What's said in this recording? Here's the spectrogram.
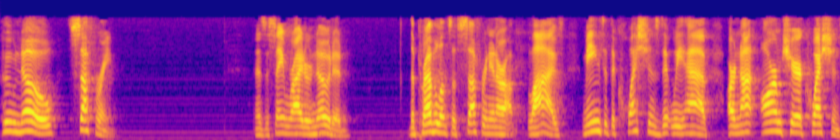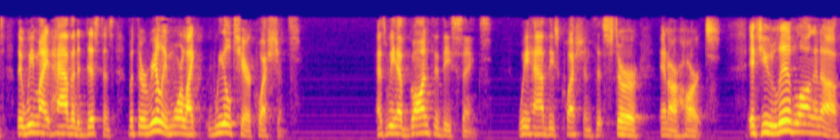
who know suffering. As the same writer noted, the prevalence of suffering in our lives means that the questions that we have are not armchair questions that we might have at a distance, but they're really more like wheelchair questions as we have gone through these things, we have these questions that stir in our hearts. If you live long enough,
